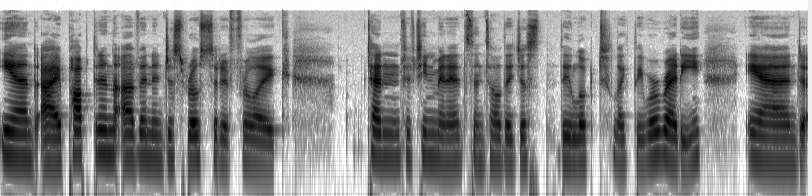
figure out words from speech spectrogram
And I popped it in the oven and just roasted it for like 10 15 minutes until they just they looked like they were ready. And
